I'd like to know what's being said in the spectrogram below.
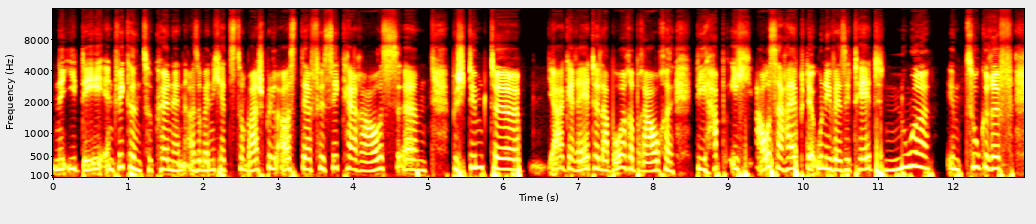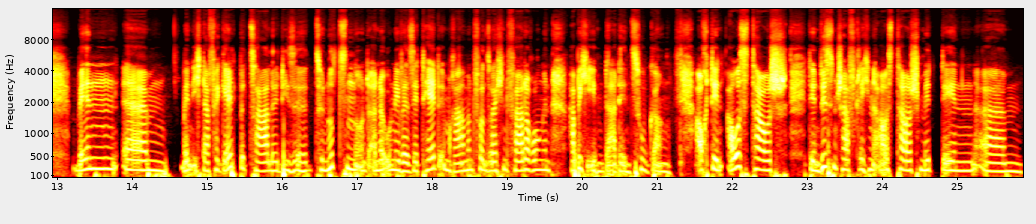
eine Idee entwickeln zu können. Also wenn ich jetzt zum Beispiel aus der Physik heraus ähm, bestimmte ja, Geräte, Labore brauche, die habe ich außerhalb der Universität nur im Zugriff, wenn, ähm, wenn ich dafür Geld bezahle, diese zu nutzen. Und an der Universität im Rahmen von solchen Förderungen habe ich eben da den Zugang. Auch den Austausch, den wissenschaftlichen Austausch mit den ähm,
